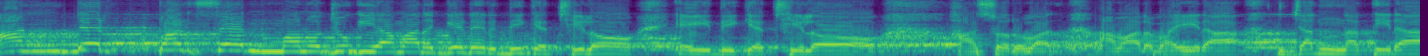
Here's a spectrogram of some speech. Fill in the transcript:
হান্ড্রেড পার্সেন্ট মনোযোগী আমার গেটের দিকে ছিল, এই দিকে ছিল। হাসর আমার ভাইরা, জান্নাতিরা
